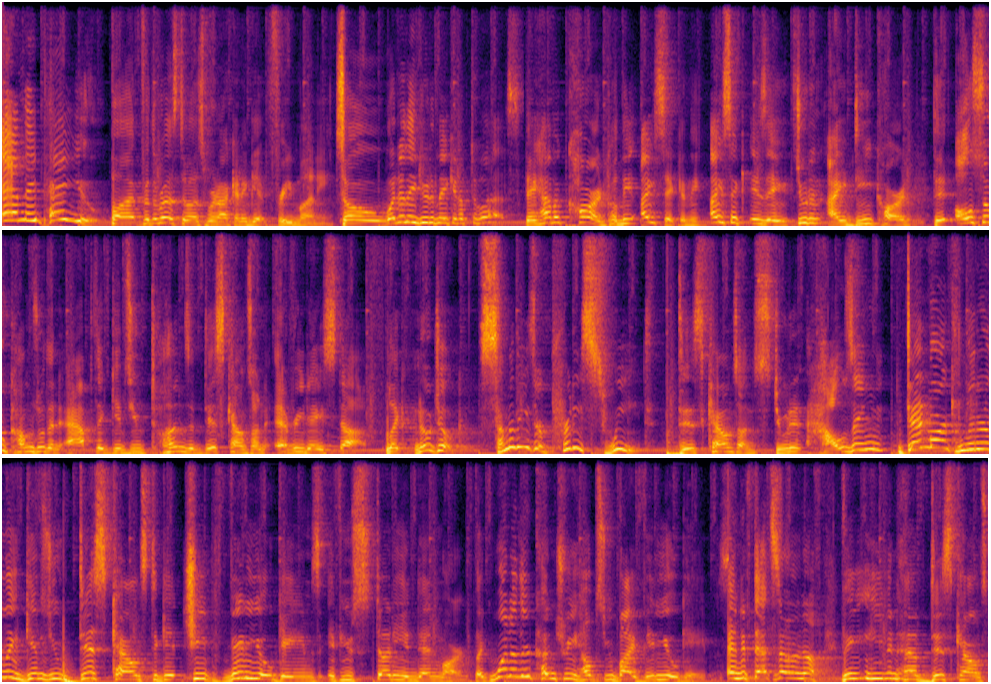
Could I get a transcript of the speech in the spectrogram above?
and they pay you. But for the rest of us, we're not gonna get free money. So what do they do to make it up to us? They have a card called the ISIC, and the ISIC is a student ID card that also comes with an app that gives you tons of discounts on everyday stuff. Like, no joke, some of these are pretty sweet discounts on student housing? Denmark literally gives you discounts to get cheap video games if you study in Denmark. Like what other country helps you buy video games? And if that's not enough, they even have discounts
